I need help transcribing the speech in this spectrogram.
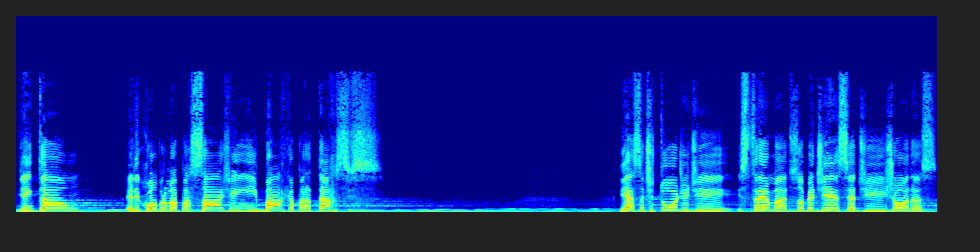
E então, ele compra uma passagem e embarca para Tarsis. E essa atitude de extrema desobediência de Jonas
